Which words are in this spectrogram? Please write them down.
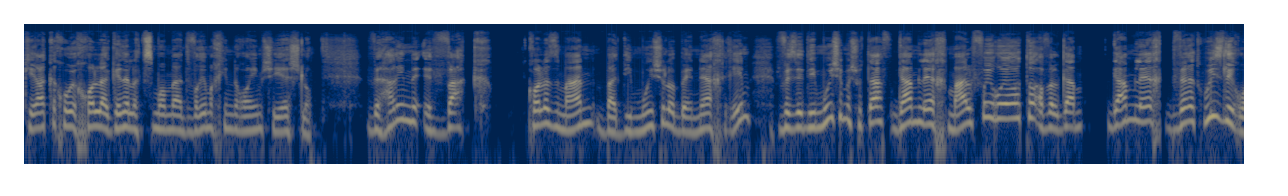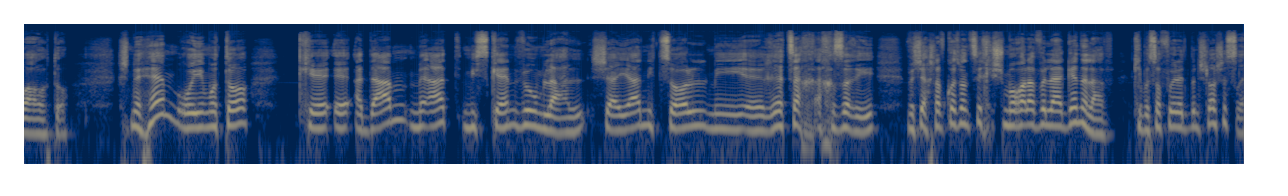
כי רק ככה הוא יכול להגן על עצמו מהדברים הכי נוראים שיש לו. והארי נאבק כל הזמן בדימוי שלו בעיני אחרים, וזה דימוי שמשותף גם לאיך מאלפוי רואה אותו, אבל גם, גם לאיך גברת ויזלי רואה אותו. שניהם רואים אותו כאדם מעט מסכן ואומלל, שהיה ניצול מרצח אכזרי, ושעכשיו כל הזמן צריך לשמור עליו ולהגן עליו, כי בסוף הוא ילד בן 13.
